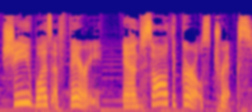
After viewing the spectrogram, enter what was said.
She was a fairy and saw the girl's tricks.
